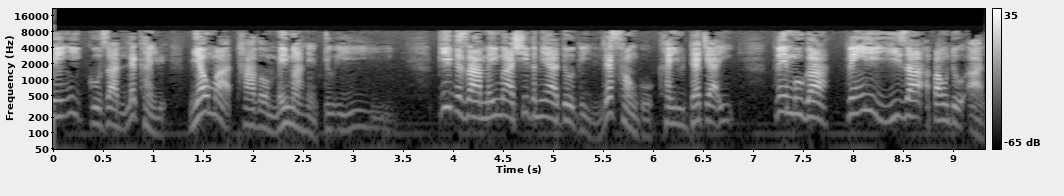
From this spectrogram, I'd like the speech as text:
လင်ဤကိုစားလက်ခံ၍မြောက်မှထားသောမိမနှင့်တူ၏ဖပြည်တစားမိန်းမရှိသမျှတို့သည်လက်ဆောင်ကိုခံယူတတ်ကြ၏သင်မူကားသင်၏ရည်စားအပေါင်းတို့အား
